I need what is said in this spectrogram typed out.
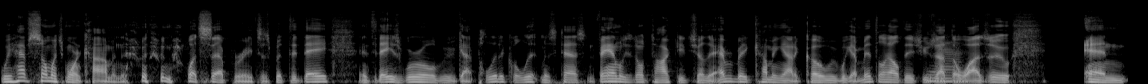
we have so much more in common than what separates us. But today, in today's world, we've got political litmus tests, and families don't talk to each other. Everybody coming out of COVID, we got mental health issues out the wazoo, and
